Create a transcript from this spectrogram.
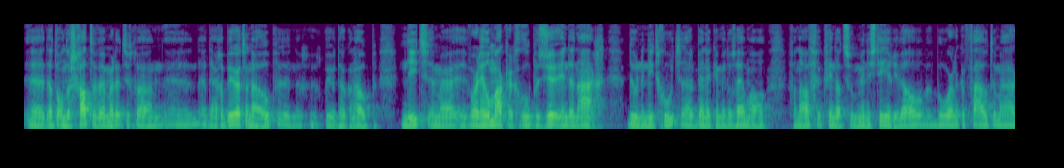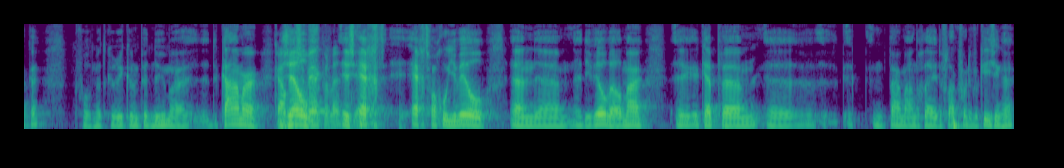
eh, dat onderschatten we, maar dat is gewoon, eh, daar gebeurt een hoop. Er gebeurt ook een hoop niet. Maar het wordt heel makkelijk geroepen, ze in Den Haag doen het niet goed. Nou, daar ben ik inmiddels helemaal vanaf. Ik vind dat zo'n ministerie wel behoorlijke fouten maken. Bijvoorbeeld met curriculum.nu, maar de Kamer, zelf wel, is echt, echt van goede wil en eh, die wil wel. Maar ik heb ehm, eh, een paar maanden geleden, vlak voor de verkiezingen,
